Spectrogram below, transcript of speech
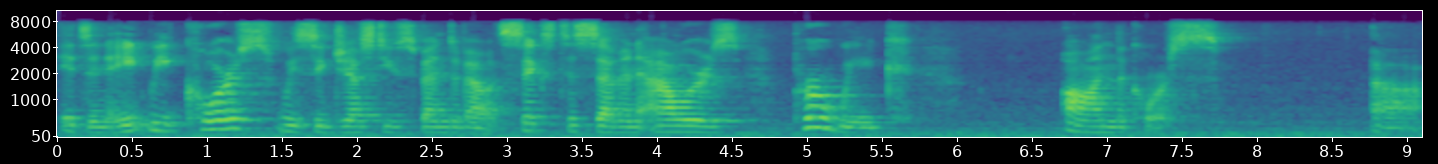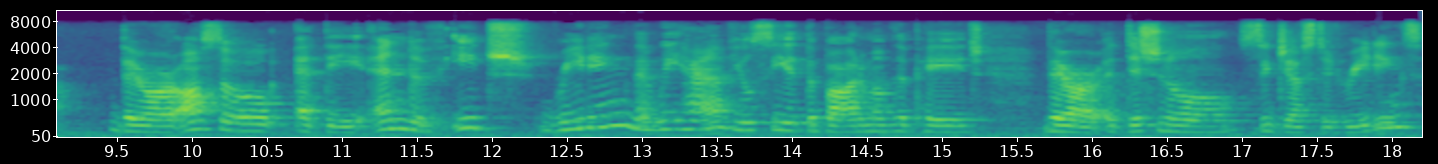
It's an eight week course. We suggest you spend about six to seven hours per week on the course. Uh, there are also, at the end of each reading that we have, you'll see at the bottom of the page, there are additional suggested readings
